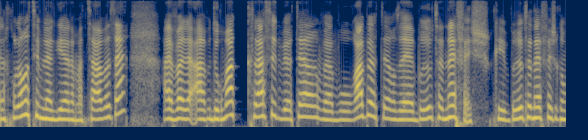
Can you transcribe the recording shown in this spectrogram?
אנחנו לא רוצים להגיע למצב הזה, אבל הדוגמה הקלאסית ביותר והברורה ביותר זה בריאות הנפש, כי בריאות הנפש גם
